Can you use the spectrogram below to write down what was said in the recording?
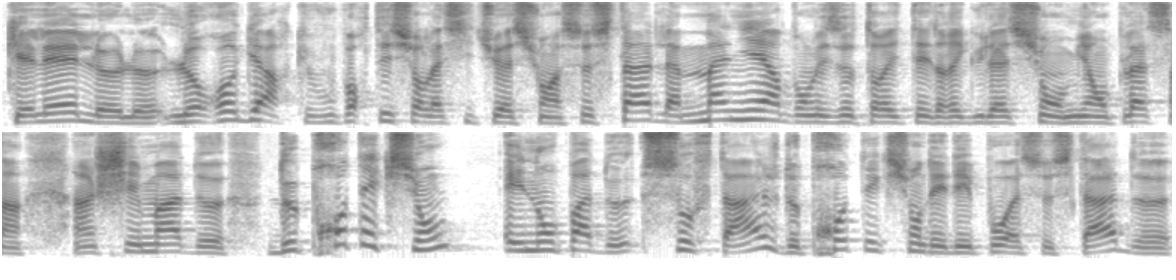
Quel est le, regard que vous portez sur la situation à ce stade, la manière dont les autorités de régulation ont mis en place un, schéma de, protection et non pas de sauvetage, de protection des dépôts à ce stade,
